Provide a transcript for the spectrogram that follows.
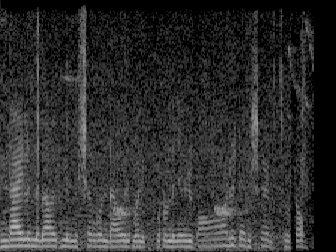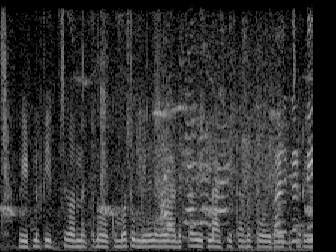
എന്തായാലും ഇന്നലെ ആ ഒരു നിമിഷം കൊണ്ട് ആ ഒരു മണിക്കൂർ കൊണ്ട് ഞാൻ ഒരുപാട് ടെൻഷൻ അടിച്ചു കേട്ടോ വീട്ടിൽ തിരിച്ച് വന്നിട്ട് നോക്കുമ്പോൾ തുമ്പിനെ ഞങ്ങൾ അടുത്ത വീട്ടിലാക്കിയിട്ടാണ് പോയത്. അവൾക്ക് ചെറിയ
